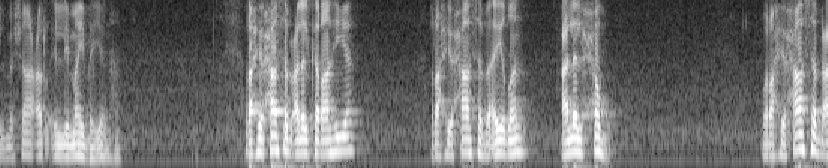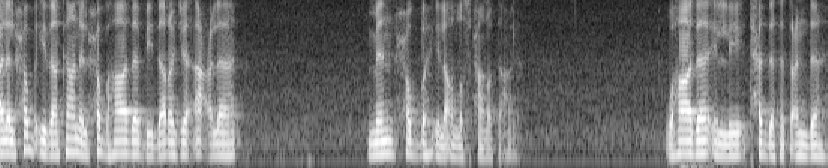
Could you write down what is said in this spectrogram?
المشاعر اللي ما يبينها. راح يحاسب على الكراهية راح يحاسب أيضا على الحب وراح يحاسب على الحب إذا كان الحب هذا بدرجة أعلى من حبه إلى الله سبحانه وتعالى. وهذا اللي تحدثت عنده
